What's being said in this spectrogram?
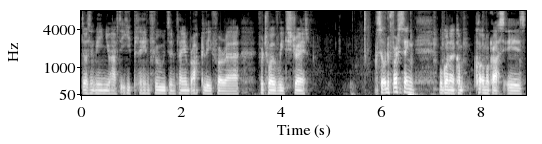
doesn't mean you have to eat plain foods and plain broccoli for uh, for 12 weeks straight. So the first thing we're going to come come across is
